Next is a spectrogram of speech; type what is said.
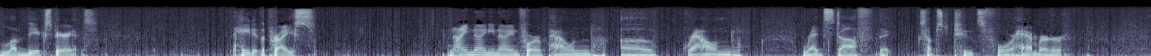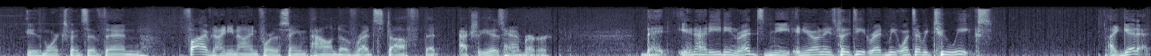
Loved the experience. Hated the price. Nine ninety nine for a pound of ground red stuff that substitutes for hamburger is more expensive than five ninety nine for the same pound of red stuff that actually is hamburger. But you're not eating red meat, and you're only supposed to eat red meat once every two weeks. I get it.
